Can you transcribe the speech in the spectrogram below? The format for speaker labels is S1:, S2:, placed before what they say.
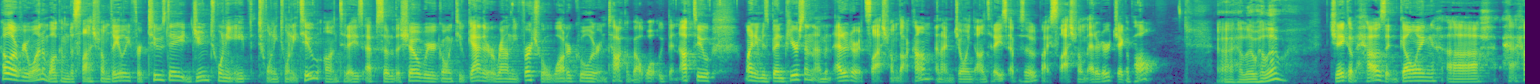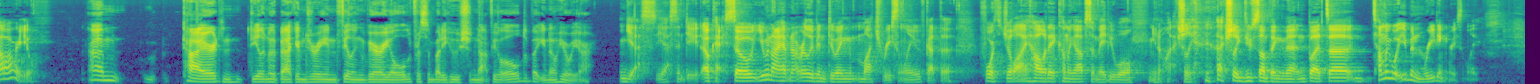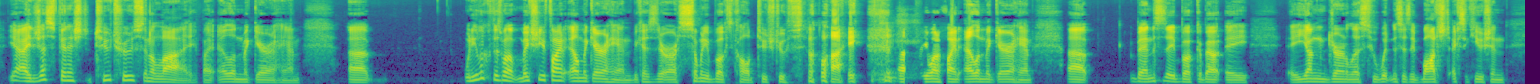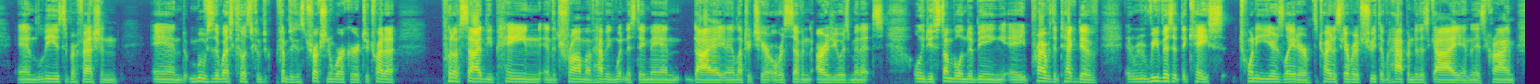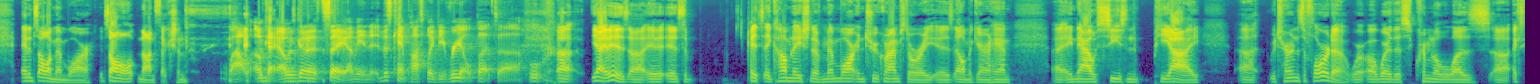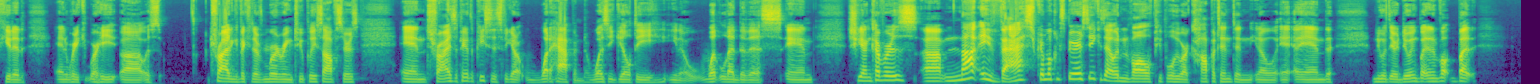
S1: Hello, everyone, and welcome to Slash Film Daily for Tuesday, June 28th, 2022. On today's episode of the show, we're going to gather around the virtual water cooler and talk about what we've been up to. My name is Ben Pearson. I'm an editor at slashfilm.com, and I'm joined on today's episode by Slash Film editor Jacob Hall.
S2: Uh, hello, hello.
S1: Jacob, how's it going? Uh, h- how are you?
S2: I'm tired and dealing with a back injury and feeling very old for somebody who should not feel old, but you know, here we are.
S1: Yes, yes, indeed. Okay, so you and I have not really been doing much recently. We've got the Fourth of July holiday coming up, so maybe we'll, you know, actually actually do something then. But uh, tell me what you've been reading recently.
S2: Yeah, I just finished Two Truths and a Lie by Ellen McGarrahan. Uh, when you look this one, make sure you find Ellen McGarrahan because there are so many books called Two Truths and a Lie. uh, you want to find Ellen McGarrahan. Uh, ben, this is a book about a a young journalist who witnesses a botched execution and leaves the profession and moves to the West Coast, becomes, a construction worker to try to put aside the pain and the trauma of having witnessed a man die in an electric chair over seven arduous minutes, only to stumble into being a private detective and re- revisit the case 20 years later to try to discover the truth of what happened to this guy and his crime. And it's all a memoir, it's all nonfiction.
S1: Wow. Okay. I was gonna say. I mean, this can't possibly be real, but uh,
S2: uh yeah, it is. Uh, it, it's a it's a combination of memoir and true crime story. Is Ellen McGarrahan, uh, a now seasoned PI, uh, returns to Florida where uh, where this criminal was uh, executed and where he, where he uh, was tried and convicted of murdering two police officers and tries to pick up the pieces to figure out what happened. Was he guilty? You know, what led to this? And she uncovers um, not a vast criminal conspiracy because that would involve people who are competent and you know and, knew what they were doing, but invo- but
